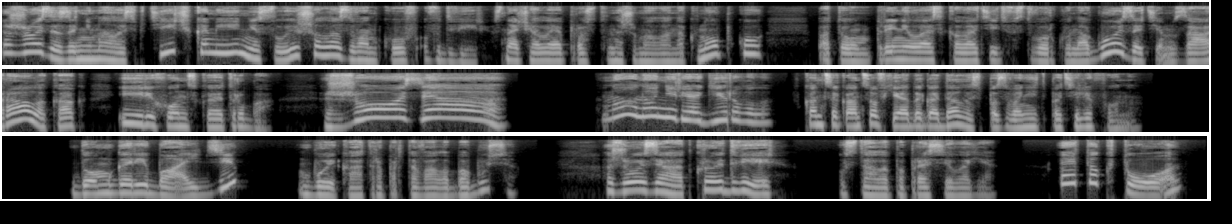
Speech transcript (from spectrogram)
Жозя занималась птичками и не слышала звонков в дверь. Сначала я просто нажимала на кнопку, потом принялась колотить в створку ногой, затем заорала, как иерихонская труба. «Жозя!» Но она не реагировала. В конце концов, я догадалась позвонить по телефону. «Дом Гарибальди?» — бойко отрапортовала бабуся. «Жозя, открой дверь», — устало попросила я. «Это кто?» —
